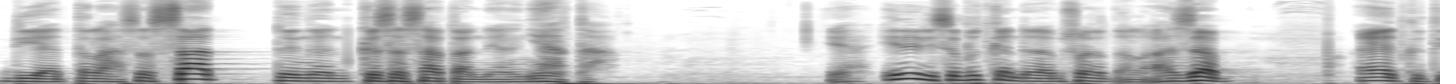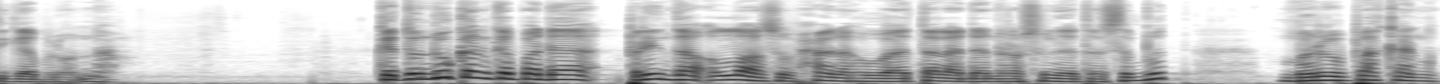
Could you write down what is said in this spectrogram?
dia telah sesat dengan kesesatan yang nyata. Ya, ini disebutkan dalam surat Al-Ahzab ayat ke-36. Ketundukan kepada perintah Allah Subhanahu wa taala dan rasulnya tersebut merupakan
